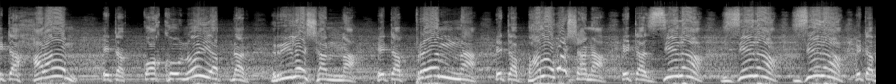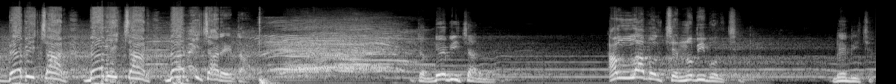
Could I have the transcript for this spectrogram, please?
এটা হারাম, এটা কখনোই আপনার রিলেশন না, এটা প্রেম না, এটা ভালোবাসা না, এটা জেনা জেনা জেনা এটা ব্যবিচার ব্যবিচার ব্যবিচার এটা এটা ব্যাপার। আল্লাহ বলছে, নবী বলছে। বেবিচার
